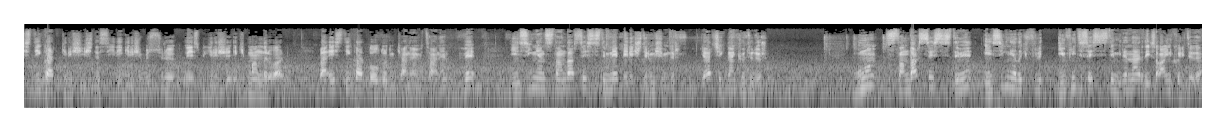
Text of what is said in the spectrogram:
SD kart girişi işte CD girişi bir sürü USB girişi ekipmanları var. Ben SD kart doldurdum kendime bir tane ve Insignia'nın standart ses sistemini hep eleştirmişimdir. Gerçekten kötüdür. Bunun standart ses sistemi Insignia'daki Infinity ses sistemiyle neredeyse aynı kalitede.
